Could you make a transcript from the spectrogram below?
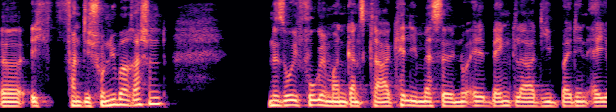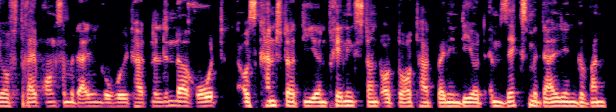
Äh, ich fand die schon überraschend. Eine Zoe Vogelmann, ganz klar, Kelly Messel, Noel Benkler, die bei den A-Off drei Bronzemedaillen geholt hat, eine Linda Roth aus Cannstatt, die ihren Trainingsstandort dort hat, bei den DJM sechs Medaillen gewann.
